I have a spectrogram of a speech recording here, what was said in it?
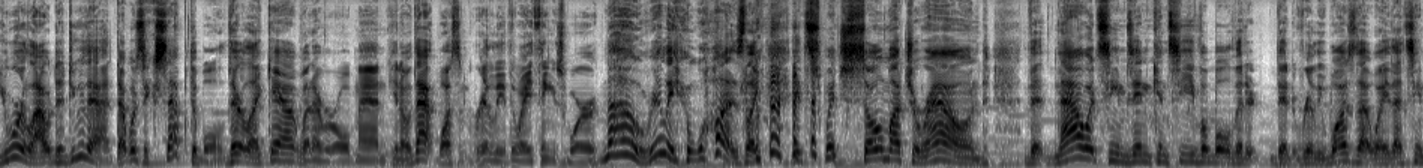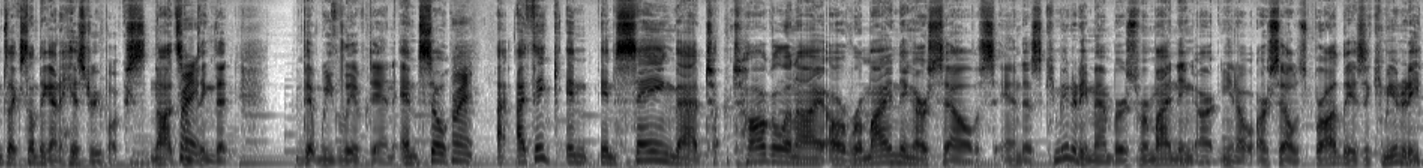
you were allowed to do that. That was acceptable. They're like, yeah, whatever, old man. You know, that wasn't really the way things were. No, really, it was. Like it switched so much around that now it seems inconceivable that it that it really was that way. That seems like something out of history books, not Right. something that that we lived in. And so Right. I, I think in in saying that, T- Toggle and I are reminding ourselves, and as community members, reminding our you know ourselves broadly as a community,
